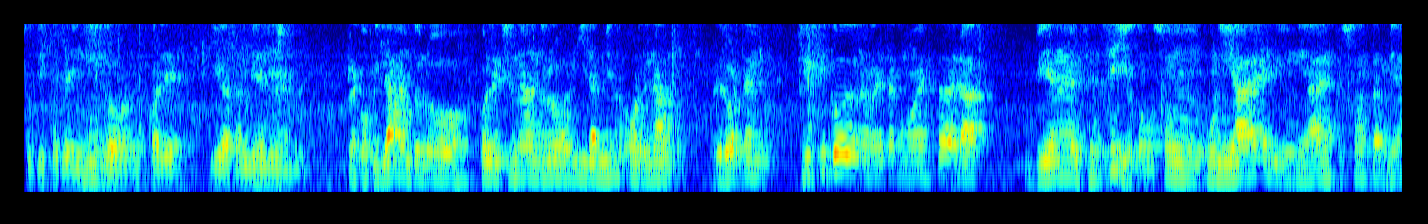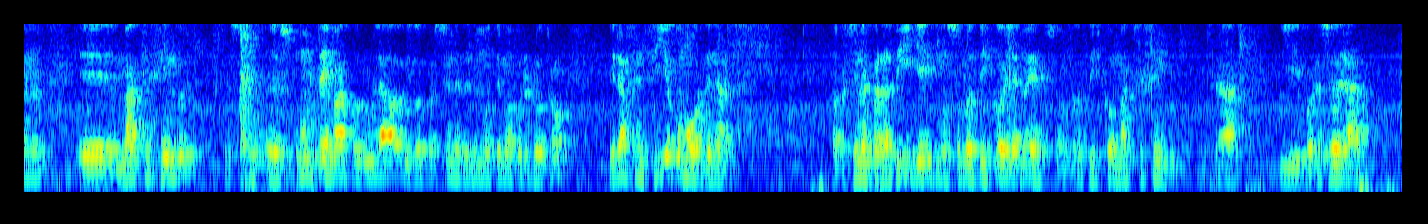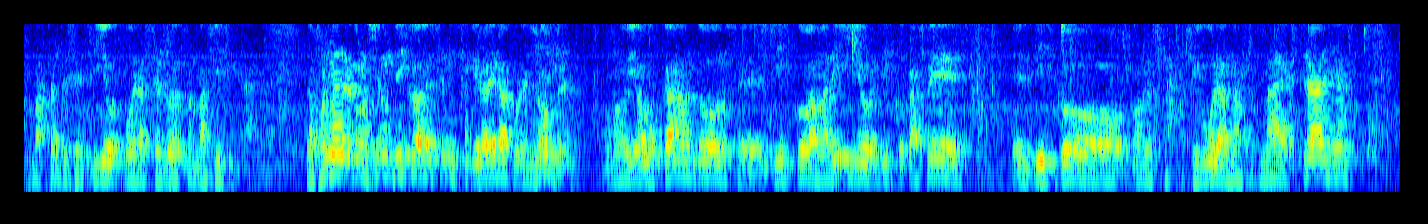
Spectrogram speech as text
sus discos de vinilo, los cuales iba también recopilándolos, coleccionándolos y también ordenando. El orden físico de una maleta como esta era bien sencillo, como son unidades y unidades que son también eh, maxi single, que es un tema por un lado y dos versiones del mismo tema por el otro, era sencillo como ordenarse. Las versiones para DJ no son los discos LP, son los discos maxi single, o sea, y por eso era bastante sencillo poder hacerlo de forma física. La forma de reconocer un disco a veces ni siquiera era por el nombre, uno iba buscando, no sé, el disco amarillo, el disco café, el disco con estas figuras más, más extrañas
